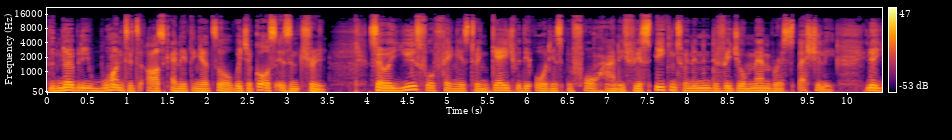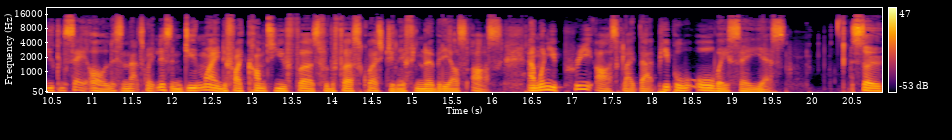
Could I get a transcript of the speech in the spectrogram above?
that nobody wanted to ask anything at all, which of course isn't true. So a useful thing is to engage with the audience beforehand. If you're speaking to an individual member, especially, you know, you can say, Oh, listen, that's great. Listen, do you mind if I come to you first for the first question if nobody else asks? And when you pre-ask like that, people will always say yes. So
